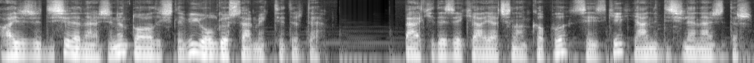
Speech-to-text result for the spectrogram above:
Ayrıca dişil enerjinin doğal işlevi yol göstermektedir de. Belki de zekaya açılan kapı sezgi yani dişil enerjidir.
